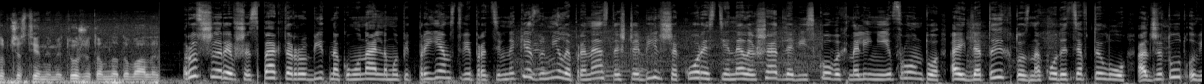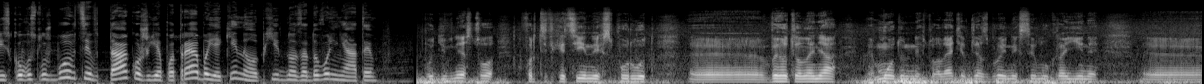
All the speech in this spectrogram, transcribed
запчастини, ми теж там надавали. Розширивши спектр робіт на комунальному підприємстві, працівники зуміли принести ще більше користі не лише для військових на лінії фронту, а й для тих, хто знаходиться в тилу. Адже тут у військовослужбовців також є потреби, які необхідно задовольняти. Будівництво фортифікаційних споруд, е, виготовлення модульних туалетів для Збройних сил України, е,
